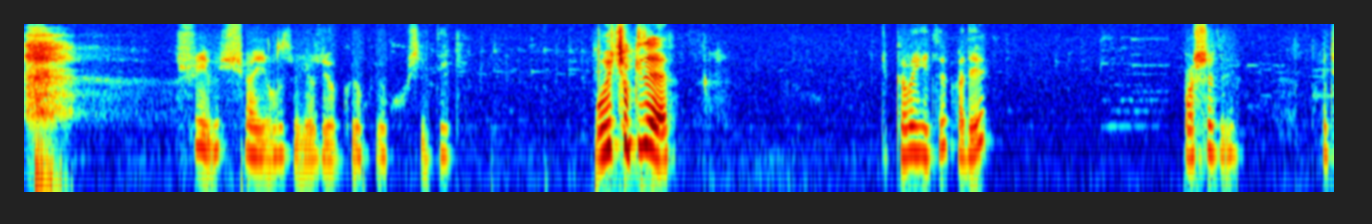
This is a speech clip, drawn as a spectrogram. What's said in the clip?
Şuymuş. Ay yıldız mı yazıyor? Yok yok yok. Şimdi değil. Oy çok güzel. Dükkana gidip hadi. Başladı. Hadi.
